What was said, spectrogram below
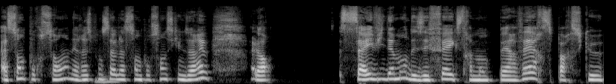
à 100%. On est responsable à 100% de ce qui nous arrive. Alors, ça a évidemment des effets extrêmement pervers parce que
